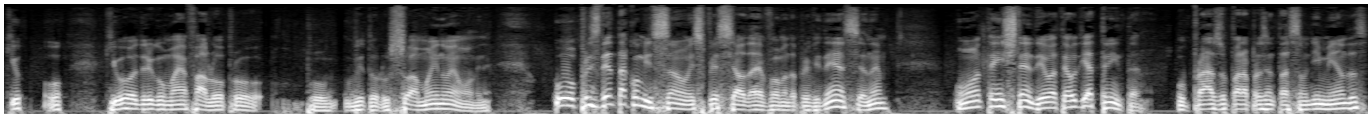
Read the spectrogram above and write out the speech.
que o, que o Rodrigo Maia falou pro, pro Vitor sua mãe não é homem, né? O presidente da Comissão Especial da Reforma da Previdência, né, ontem estendeu até o dia 30 o prazo para apresentação de emendas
